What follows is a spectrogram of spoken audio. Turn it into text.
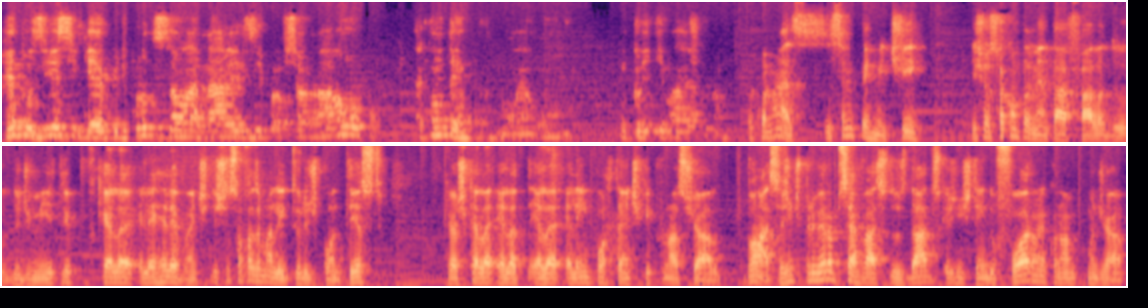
reduzir esse gap de produção, análise profissional é com o tempo, não é um, um clique mágico, não. Tomás, se você me permitir, deixa eu só complementar a fala do, do Dimitri, porque ela, ela, é relevante. Deixa eu só fazer uma leitura de contexto, que eu acho que ela, ela, ela, ela é importante aqui para o nosso diálogo. Vamos lá, se a gente primeiro observasse dos dados que a gente tem do Fórum Econômico Mundial,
